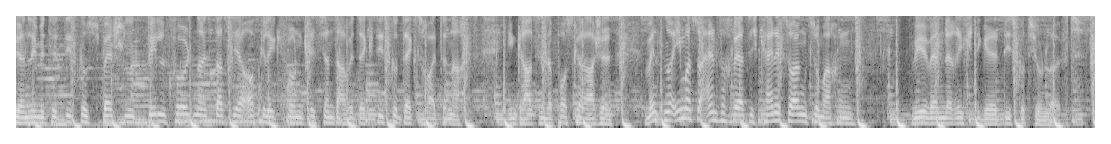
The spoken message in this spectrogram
Für Unlimited Disco Special. Phil Fuldner ist das hier aufgelegt von Christian Davidek. Discodex heute Nacht in Graz in der Postgarage. Wenn es nur immer so einfach wäre, sich keine Sorgen zu machen, wie wenn der richtige Disco-Tune läuft.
